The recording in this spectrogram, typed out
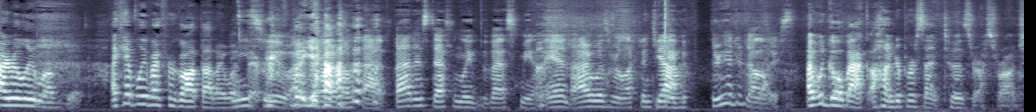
I really loved it. I can't believe I forgot that I went Me there. too. I But forgot yeah, about that. That is definitely the best meal, and I was reluctant to Yeah. pay the three hundred dollars. I would go back hundred percent to his restaurant.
